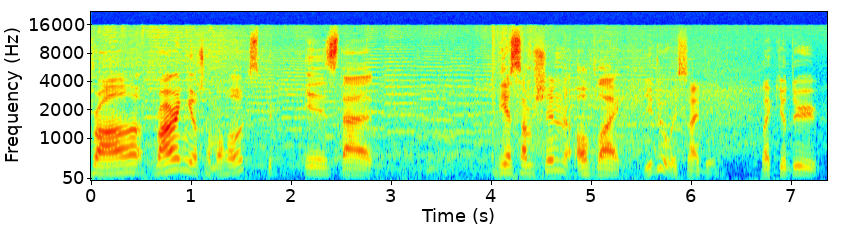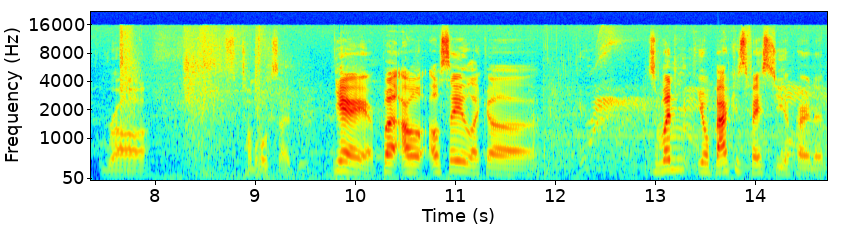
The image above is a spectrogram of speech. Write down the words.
raw rawing your tomahawks is that the assumption of like You do it with side B. Like you'll do raw tomahawk side B. yeah yeah, yeah but I'll I'll say like uh so when your back is faced to your opponent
